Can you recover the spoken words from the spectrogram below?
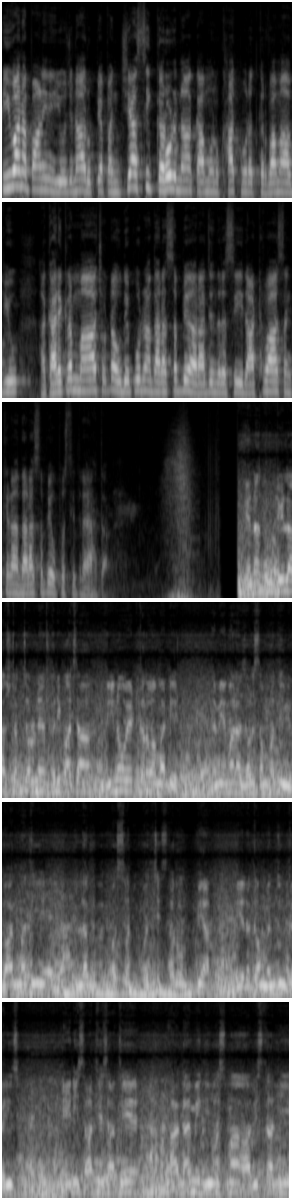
પીવાના પાણીની યોજના રૂપિયા પંચ્યાસી કરોડના કામોનું ખાતમુહૂર્ત કરવામાં આવ્યું. આ કાર્યક્રમમાં છોટાઉદેપુરના ધારાસભ્ય રાજેન્દ્રસિંહ રાઠવા સંખેડાના ધારાસભ્ય ઉપસ્થિત રહ્યા હતા. એના તૂટેલા સ્ટ્રક્ચરોને ફરી પાછા રિનોવેટ કરવા માટે અમે અમારા જળ સંપત્તિ વિભાગમાંથી લગભગ બસો પચીસ કરોડ રૂપિયા એ રકમ મંજૂર કરી છે. એની સાથે સાથે આગામી દિવસમાં આ વિસ્તારની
